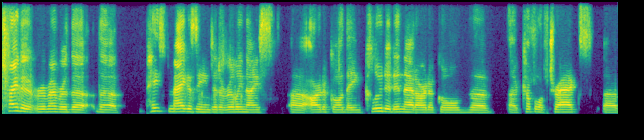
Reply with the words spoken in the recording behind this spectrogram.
trying to remember the the Paste Magazine did a really nice uh, article. They included in that article the a couple of tracks, uh,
